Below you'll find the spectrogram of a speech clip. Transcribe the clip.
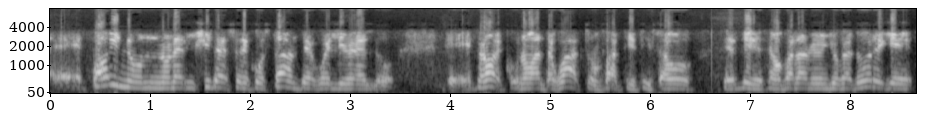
Eh, poi non, non, è riuscito a essere costante a quel livello. Eh, però ecco, 94, infatti ti stavo per dire, stiamo parlando di un giocatore che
